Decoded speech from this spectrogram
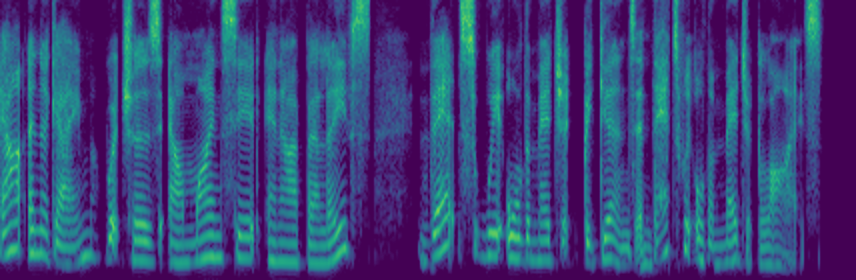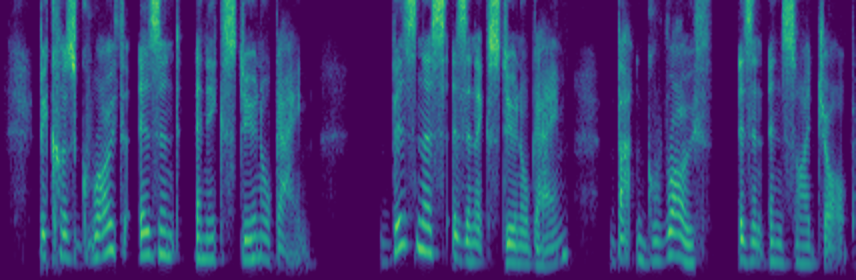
Our inner game, which is our mindset and our beliefs, that's where all the magic begins and that's where all the magic lies. Because growth isn't an external game. Business is an external game, but growth is an inside job.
